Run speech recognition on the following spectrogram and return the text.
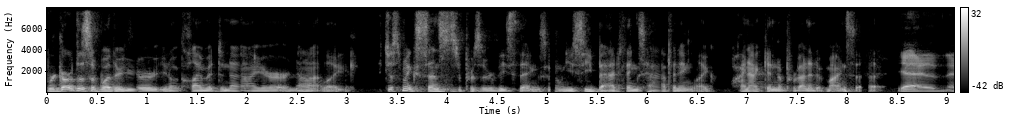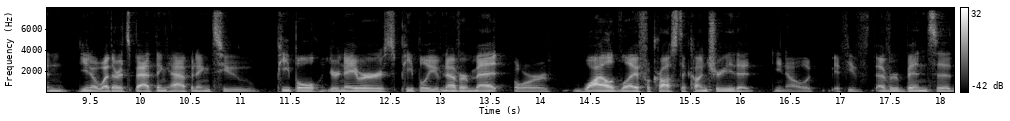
regardless of whether you're, you know, climate denier or not, like it just makes sense to preserve these things. And when you see bad things happening, like why not get in a preventative mindset? Yeah, and you know whether it's bad thing happening to people, your neighbors, people you've never met, or wildlife across the country. That you know, if you've ever been to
